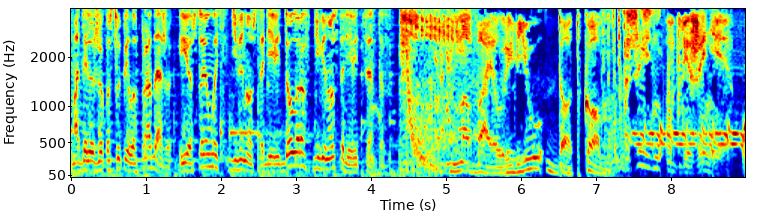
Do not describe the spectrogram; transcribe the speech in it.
Модель уже поступила в продажу. Ее стоимость 99 долларов 99 центов. MobileReview.com Жизнь в движении.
